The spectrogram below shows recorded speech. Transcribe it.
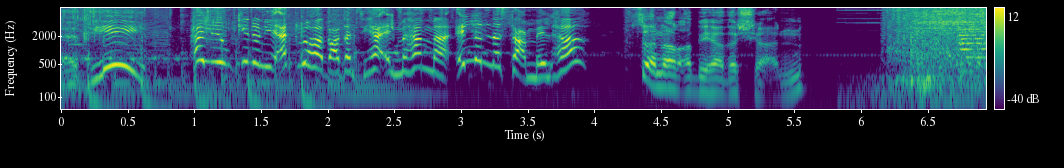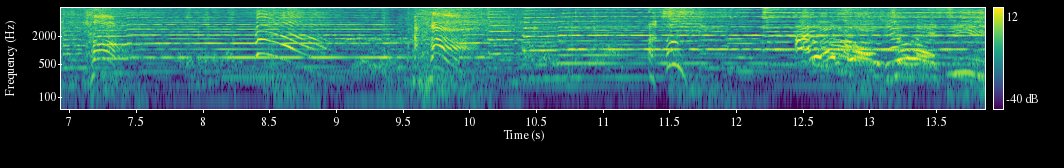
لذيذ هل يمكنني أكلها بعد انتهاء المهمة إن لم نستعملها؟ سنرى بهذا الشأن. حسنا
